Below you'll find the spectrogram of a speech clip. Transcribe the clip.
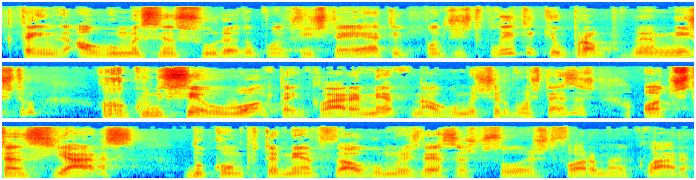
que tem alguma censura do ponto de vista ético, do ponto de vista político, e o próprio Primeiro-Ministro reconheceu ontem, claramente, em algumas circunstâncias, ao distanciar-se do comportamento de algumas dessas pessoas de forma clara.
